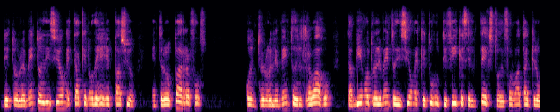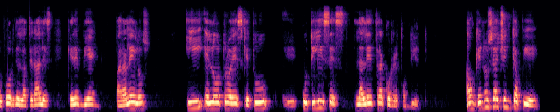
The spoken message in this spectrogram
Dentro de los elementos de edición está que no dejes espacio entre los párrafos o entre los elementos del trabajo. También otro elemento de edición es que tú justifiques el texto de forma tal que los bordes laterales queden bien paralelos. Y el otro es que tú eh, utilices la letra correspondiente. Aunque no se ha hecho hincapié,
